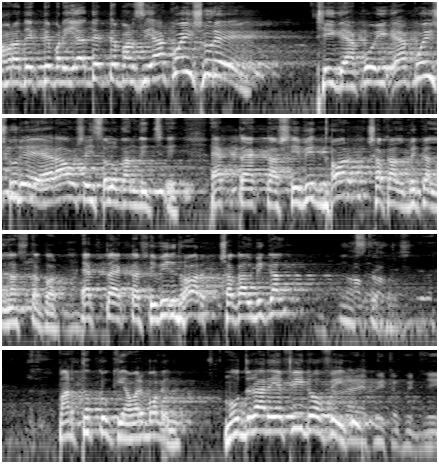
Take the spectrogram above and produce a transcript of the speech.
আমরা দেখতে পারি দেখতে পারছি একই সুরে। ঠিক একই একই সুরে এরাও সেই স্লোগান দিচ্ছে। একটা একটা শিবির ধর, সকাল বিকাল নাস্তা কর। একটা একটা শিবির ধর, সকাল বিকাল পার্থক্য কি আমার বলেন? মুদ্রার এফিট ওফিট ফিট ফিট জি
